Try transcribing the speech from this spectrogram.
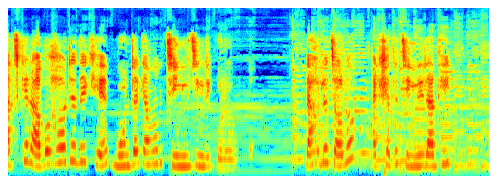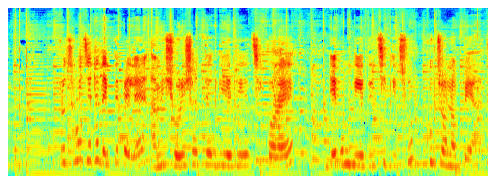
আজকের আবহাওয়াটা দেখে মনটা কেমন চিংড়ি চিংড়ি করে উঠল। তাহলে চলো একসাথে চিংড়ি রাঁধি। প্রথমে যেটা দেখতে পেলে, আমি সরিষার তেল দিয়ে দিয়েছি কড়াইয়ে এবং দিয়ে দিচ্ছি কিছু কুচনো পেঁয়াজ।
